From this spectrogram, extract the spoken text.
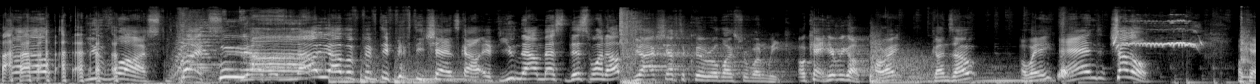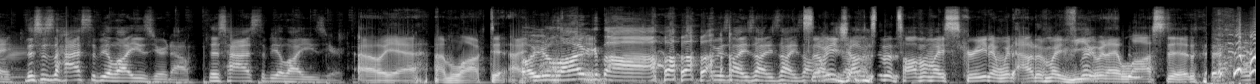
Kyle, you've lost. But you have a, now you have a 50-50 chance, Kyle. If you now mess this one up, you actually have to quit Roblox for one week. Okay, here we go. All right, guns out, away, and shovel. Okay, this is has to be a lot easier now. This has to be a lot easier. Oh yeah, I'm locked. In. I Oh, you're locked locked. Ah. No, he's not. He's not. He's not. He's not. Somebody locked, jumped to the top of my screen and went out of my view, Wait. and I lost it. I-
